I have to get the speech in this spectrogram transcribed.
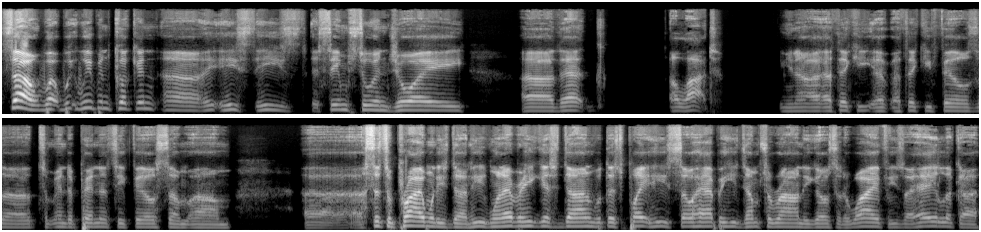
So, what we we've been cooking. Uh, he's he's seems to enjoy uh that a lot. You know, I, I think he I think he feels uh some independence. He feels some um uh sense of pride when he's done. He whenever he gets done with this plate, he's so happy. He jumps around. He goes to the wife. He's like, "Hey, look, I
